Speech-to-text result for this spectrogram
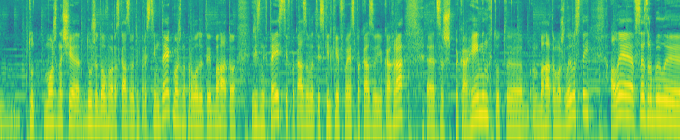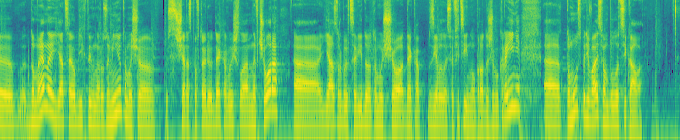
Тут можна ще дуже довго розказувати про Steam Deck, можна проводити багато різних тестів, показувати, скільки FPS показує яка гра. Е, Це ж ПК геймінг, тут е, багато можливостей. Але все зробили до мене. Я це об'єктивно розумію, тому що ще раз повторюю, дека вийшла не вчора. Е, Я зробив це відео, тому що дека з'явилась офіційно у продажі в Україні. Тому сподіваюсь, вам було цікаво.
